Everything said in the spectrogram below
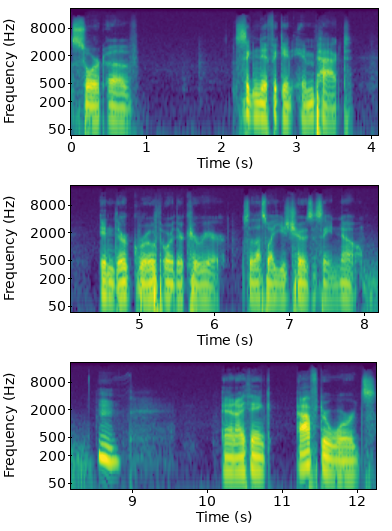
sort of significant impact in their growth or their career. So that's why you chose to say no. Hmm. And I think afterwards,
